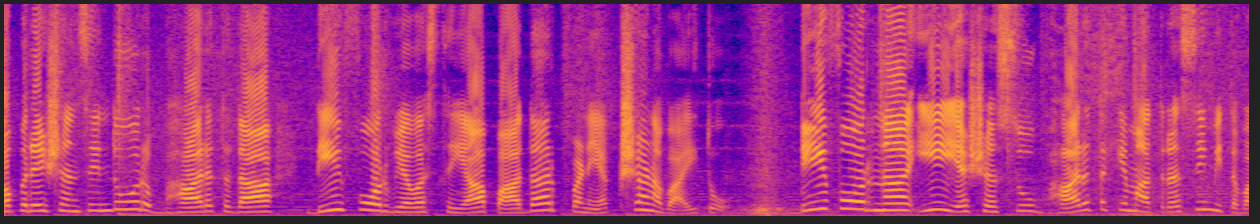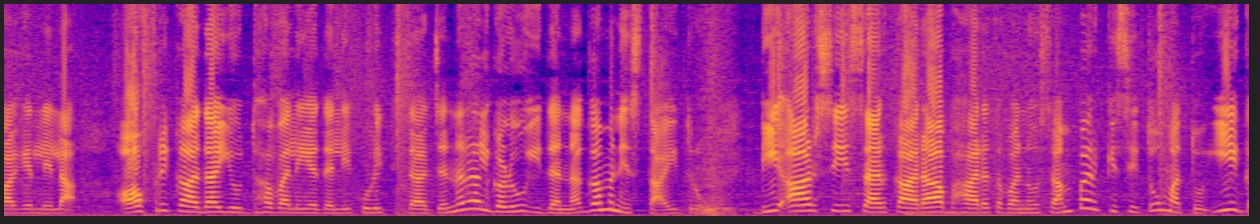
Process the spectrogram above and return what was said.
ಆಪರೇಷನ್ ಸಿಂಧೂರ್ ಭಾರತದ ಡಿ ಫೋರ್ ವ್ಯವಸ್ಥೆಯ ಪಾದಾರ್ಪಣೆಯ ಕ್ಷಣವಾಯಿತು. ಡಿ ಫೋರ್ನ ಈ ಯಶಸ್ಸು ಭಾರತಕ್ಕೆ ಮಾತ್ರ ಸೀಮಿತವಾಗಿರಲಿಲ್ಲ. ಆಫ್ರಿಕಾದ ಯುದ್ಧ ವಲಯದಲ್ಲಿ ಕುಳಿತಿದ್ದ ಜನರಲ್ಗಳು ಇದನ್ನು ಗಮನಿಸ್ತಾ ಇದ್ರು. ಡಿಆರ್ಸಿ ಸರ್ಕಾರ ಭಾರತವನ್ನು ಸಂಪರ್ಕಿಸಿತು ಮತ್ತು ಈಗ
